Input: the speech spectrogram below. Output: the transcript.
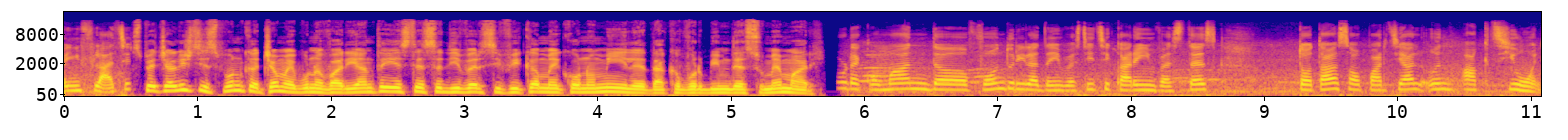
inflație. Specialiștii spun că cea mai bună variantă este să diversificăm economiile dacă vorbim de sume mari. Recomand uh, fondurile de investiții care investesc total sau parțial în acțiuni.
